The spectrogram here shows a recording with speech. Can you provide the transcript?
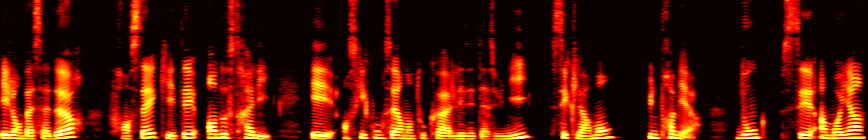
et l'ambassadeur français qui était en Australie. Et en ce qui concerne en tout cas les États-Unis, c'est clairement une première. Donc c'est un moyen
